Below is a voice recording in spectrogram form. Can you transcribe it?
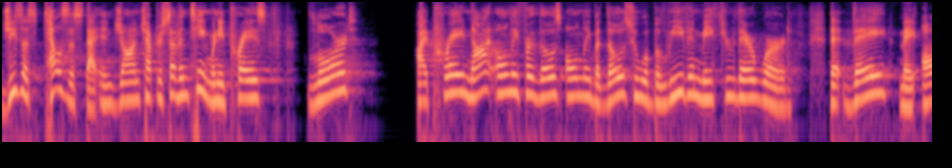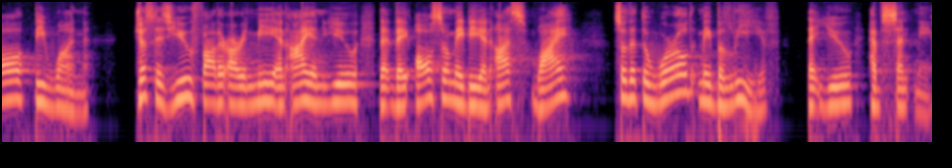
Jesus tells us that in John chapter 17 when he prays, Lord, I pray not only for those only, but those who will believe in me through their word, that they may all be one. Just as you, Father, are in me and I in you, that they also may be in us. Why? So that the world may believe that you have sent me.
